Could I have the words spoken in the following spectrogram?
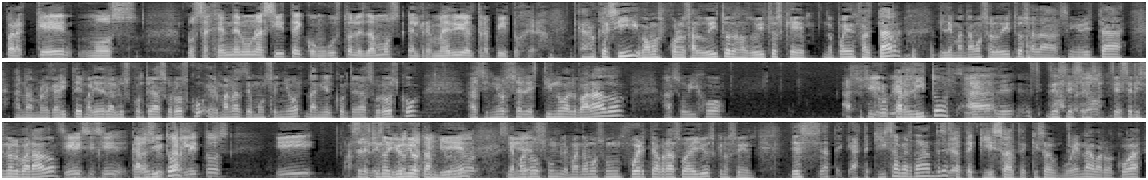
para que nos, nos agenden una cita y con gusto les damos el remedio y el trapito, Jera. Claro que sí, y vamos con los saluditos, los saluditos que no pueden faltar. Y le mandamos saluditos a la señorita Ana Margarita y María de la Luz Contreras Orozco, hermanas de Monseñor Daniel Contreras Orozco, al señor Celestino Alvarado, a su hijo a sus hijos Carlitos, a, de, de, ah, de, Celestino Alvarado. Sí, sí, sí. Carlitos. Carlitos y a Celestino, Junior también. le mandamos un le mandamos un fuerte abrazo a ellos que nos es Atequiza, ¿verdad, Andrés? Sí, Atequiza, Atequiza, buena barbacoa.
